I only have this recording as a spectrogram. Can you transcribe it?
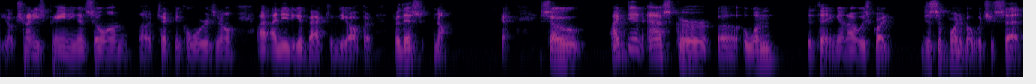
you know Chinese painting and so on, technical words and all, I, I need to get back to the author. For this, no. Okay, so I did ask her one thing, and I was quite disappointed about what you said.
